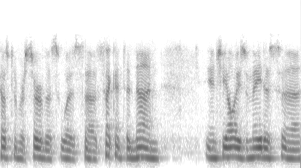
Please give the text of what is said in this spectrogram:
customer service was second to none, and she always made us uh,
